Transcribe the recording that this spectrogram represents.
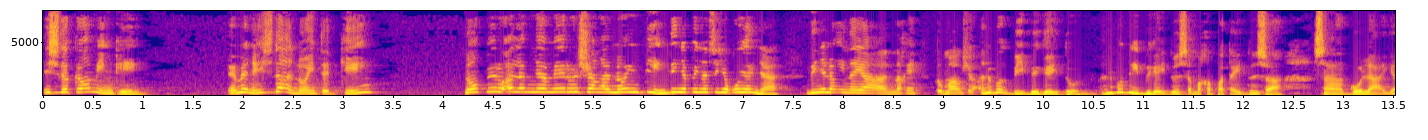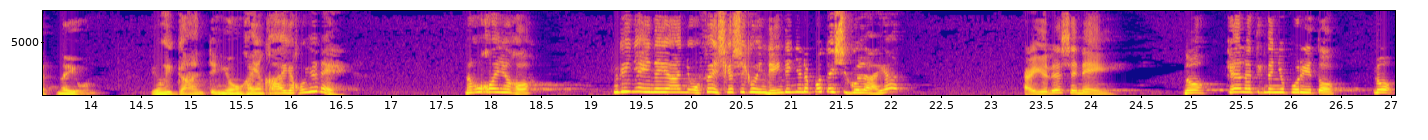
He's the coming king. Amen. He's the anointed king. No, pero alam niya, meron siyang anointing. Hindi niya pinansin yung kuya niya. Hindi niya lang inayaan. Naki, tumawag siya, ano ba bibigay doon? Ano ba bibigay doon sa makapatay doon sa, sa Goliath na yun? Yung higanting yun, kayang-kaya ko yun eh. Nakukuha niya ko? Hindi niya inayaan yung offense. Kasi kung hindi, hindi niya napatay si Goliath. Are you listening? No, kaya lang tignan niyo po rito. No,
